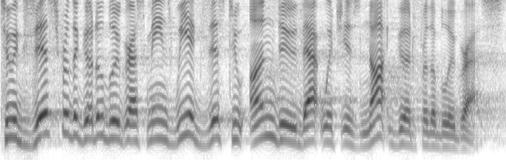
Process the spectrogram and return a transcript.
To exist for the good of the bluegrass means we exist to undo that which is not good for the bluegrass.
